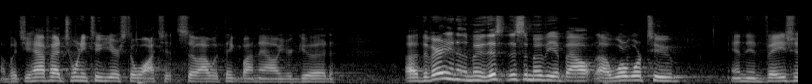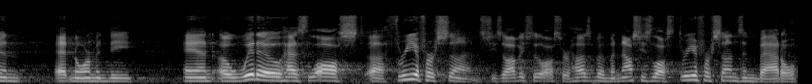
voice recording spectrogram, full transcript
Uh, but you have had 22 years to watch it, so I would think by now you're good. Uh, the very end of the movie, this, this is a movie about uh, World War II and the invasion at Normandy. And a widow has lost uh, three of her sons. She's obviously lost her husband, but now she's lost three of her sons in battle.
